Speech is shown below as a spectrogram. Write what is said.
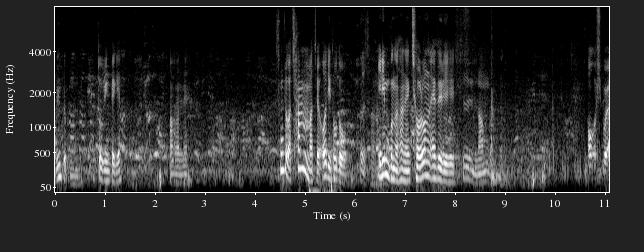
보는데. 또 윙백이야? 아 맞네. 승주가 참 맞지? 어디 둬도 그래, 잘하 1인분은 하는 저런 애들이 시즌이 남은 것 같다. 어, 씨 뭐야?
